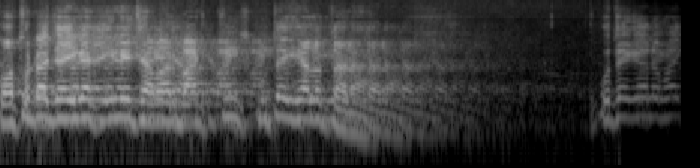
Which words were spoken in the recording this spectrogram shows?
কতটা জায়গা কিনেছে আবার বাড়তি কোথায় গেল তারা? কোথায় গেল ভাই?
